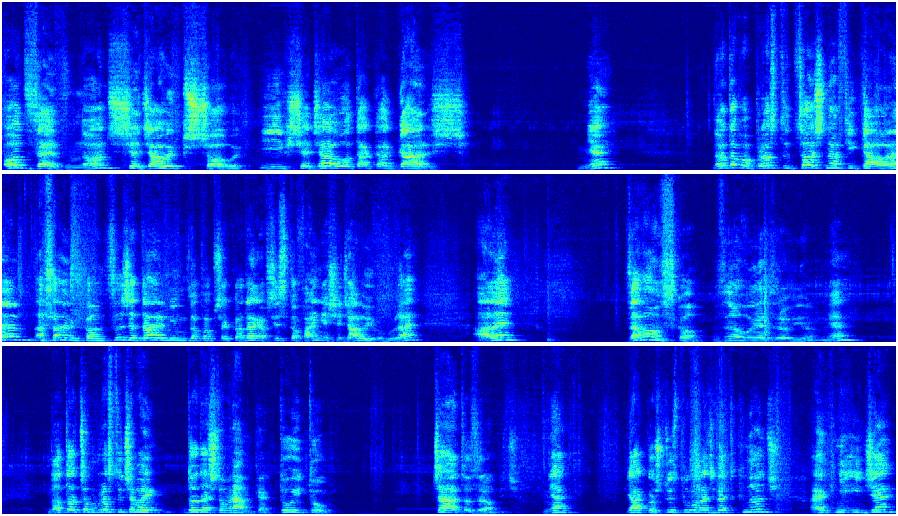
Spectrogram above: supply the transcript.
od zewnątrz siedziały pszczoły. I ich siedziało taka garść. Nie? No to po prostu coś nafikałem na samym końcu, że dałem im do poprzekładania. Wszystko fajnie siedziały i w ogóle, ale za wąsko znowu je zrobiłem, nie? No to, po prostu trzeba dodać tą ramkę, tu i tu. Trzeba to zrobić, nie? Jakoś tu spróbować wetknąć, a jak nie idzie,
